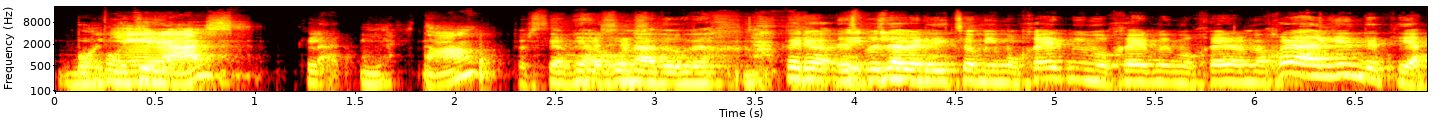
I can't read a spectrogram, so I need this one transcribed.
Bolleras. Claro. Y ya está. Pues si había alguna duda. Pero Después y- de haber dicho mi mujer, mi mujer, mi mujer, a lo mejor alguien decía,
